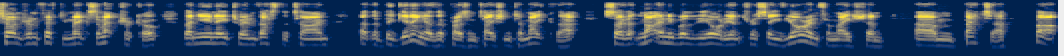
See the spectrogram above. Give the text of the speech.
250 meg symmetrical, then you need to invest the time at the beginning of the presentation to make that, so that not only will the audience receive your information um, better, but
